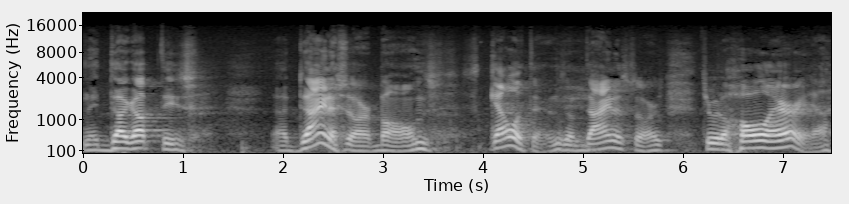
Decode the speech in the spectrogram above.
And they dug up these uh, dinosaur bones, skeletons of dinosaurs, through the whole area.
